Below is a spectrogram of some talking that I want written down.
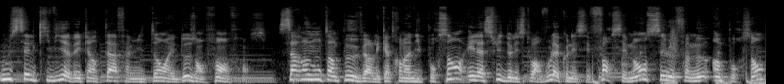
ou celle qui vit avec un taf à mi-temps et deux enfants en France. Ça remonte un peu vers les 90% et la suite de l'histoire, vous la connaissez forcément, c'est le fameux 1%,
